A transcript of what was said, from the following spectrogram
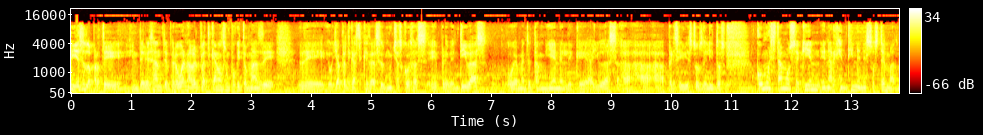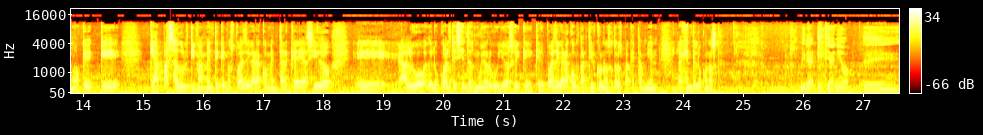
y eso es la parte interesante, pero bueno, a ver, platicarnos un poquito más de, o ya platicaste que haces muchas cosas eh, preventivas, obviamente también el de que ayudas a, perseguir estos delitos. ¿Cómo estamos aquí en, Argentina en estos temas? ¿no? ¿Qué, qué, qué ha pasado últimamente que nos puedas llegar a comentar que haya sido eh, algo de lo cual te sientas muy orgulloso y que, que puedas llegar a compartir con nosotros para que también la gente lo conozca? Mira, este año eh,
